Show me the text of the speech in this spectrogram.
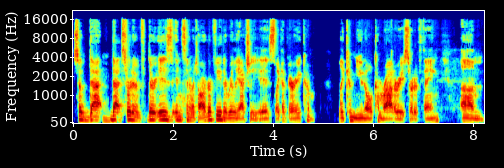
so that Mhm. that sort of there is in cinematography there really actually is like a very com- like communal camaraderie sort of thing um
